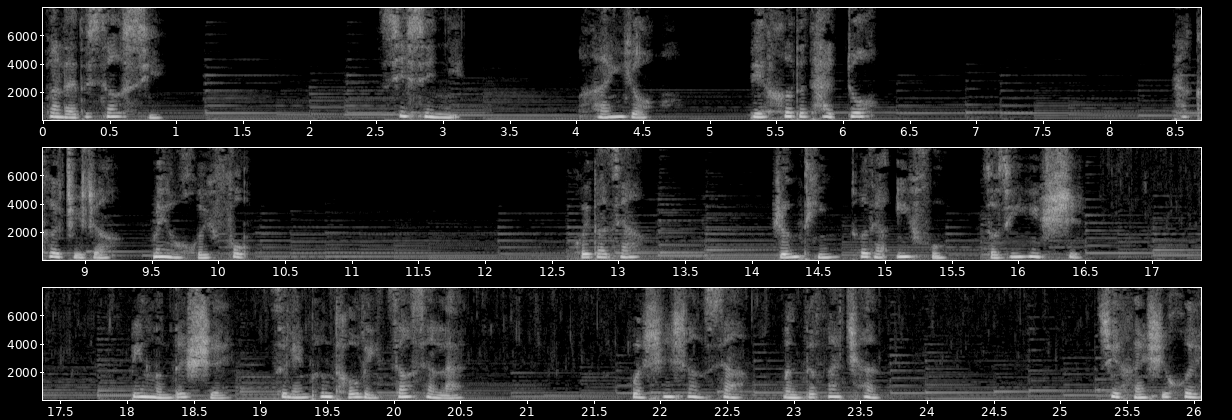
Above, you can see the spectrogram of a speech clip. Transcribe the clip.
发来的消息：“谢谢你，还有，别喝的太多。”他克制着没有回复。回到家，荣婷脱掉衣服走进浴室。冰冷的水自莲蓬头里浇下来，浑身上下冷得发颤，却还是会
